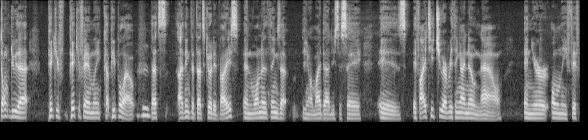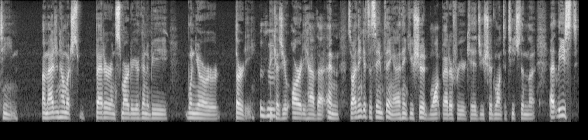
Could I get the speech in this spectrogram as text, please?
don't do that, pick your pick your family, cut people out. Mm-hmm. That's I think that that's good advice. And one of the things that you know my dad used to say is if I teach you everything I know now and you're only 15, imagine how much better and smarter you're going to be when you're 30 mm-hmm. because you already have that. And so I think it's the same thing. And I think you should want better for your kids. You should want to teach them the at least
